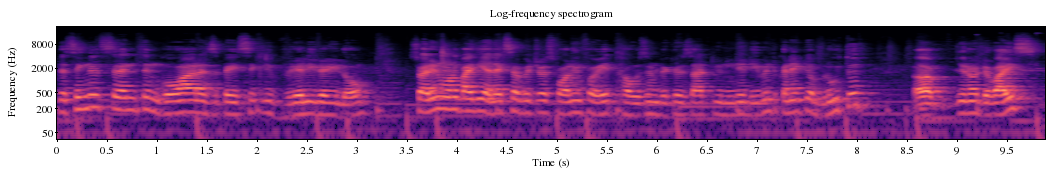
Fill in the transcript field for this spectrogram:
the signal strength in Goa is basically really really low. So I didn't want to buy the Alexa which was falling for 8000 because that you needed even to connect your Bluetooth uh, you know device.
